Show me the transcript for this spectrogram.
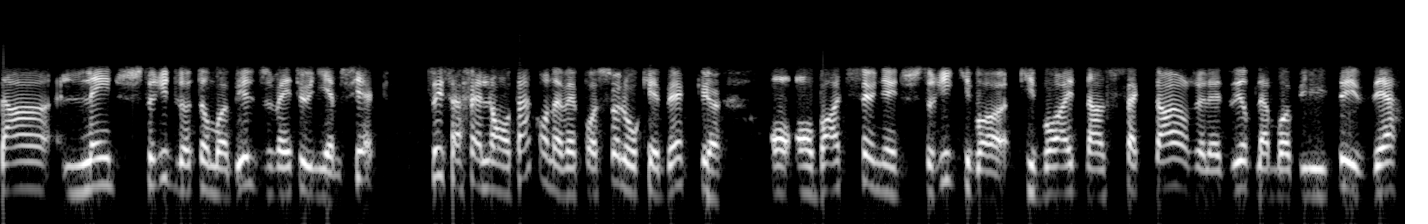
dans l'industrie de l'automobile du 21e siècle. Tu sais, ça fait longtemps qu'on n'avait pas ça au Québec. On, bâtissait une industrie qui va, être dans le secteur, je vais dire, de la mobilité verte.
